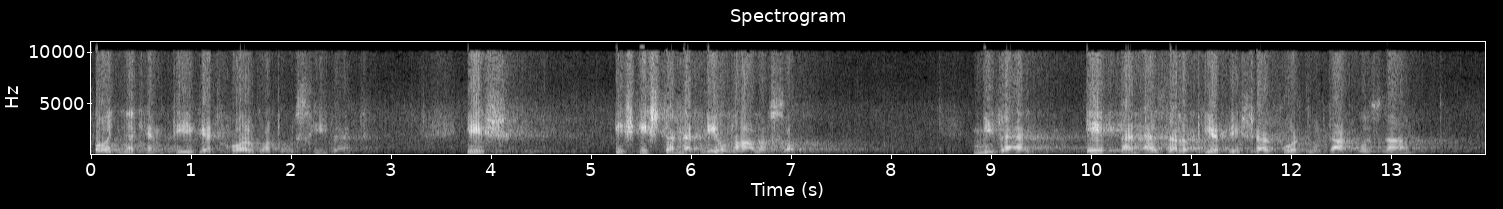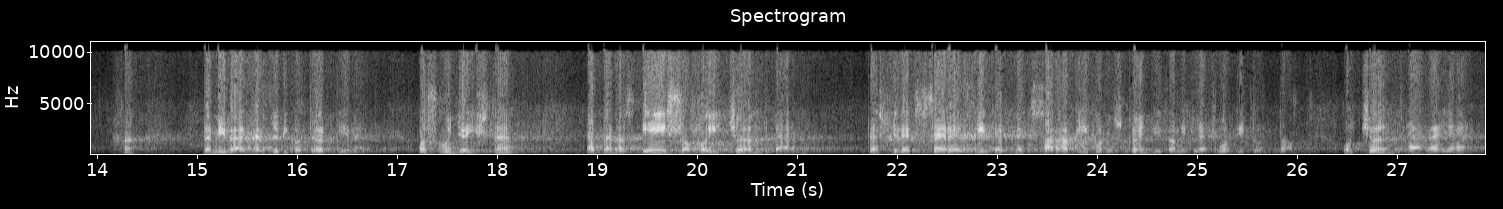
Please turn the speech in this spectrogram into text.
adj nekem téged hallgató szívet, és, és Istennek mi a válasza? Mivel éppen ezzel a kérdéssel fordultál hozzám, de mivel kezdődik a történet? Azt mondja Isten, ebben az éjszakai csöndben, testvérek, szerezzétek meg Szarabíboros könyvét, amit lefordítottam. A csönd ereje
